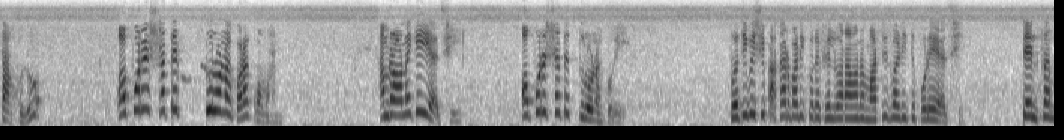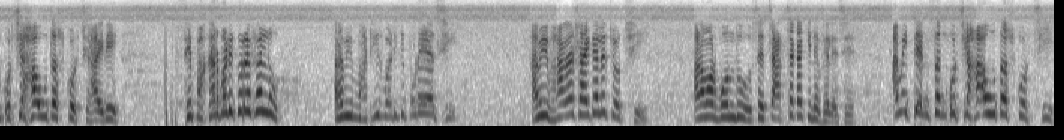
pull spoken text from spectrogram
তা হলো, অপরের সাথে তুলনা করা কমান। আমরা অনেকেই আছি। অপরের সাথে তুলনা করি। প্রতিবেশী পাকার বাড়ি করে ফেলবার আমরা মাটির বাড়িতে পড়ে আছি। টেনশন করছি হা উতাস করছি হাই রে। সে পাকার বাড়ি করে ফেলল আর আমি মাটির বাড়িতে পড়ে আছি। আমি ভাগা সাইকেলে চড়ছি আর আমার বন্ধু সে চার চাকা কিনে ফেলেছে। আমি টেনশন করছি হা উতাস করছি,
